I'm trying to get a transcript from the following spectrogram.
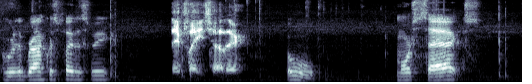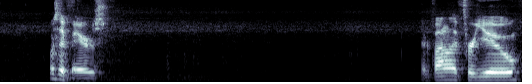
Who do the Broncos play this week? They play each other. Ooh, more sacks. What's it, Bears? And finally, for you,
